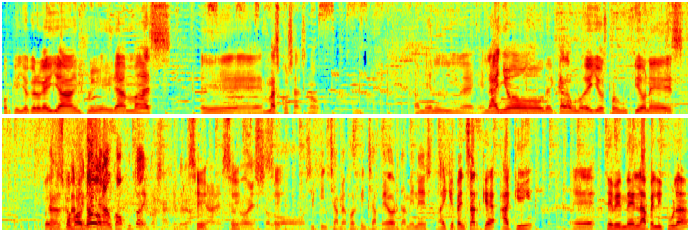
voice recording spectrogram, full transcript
porque yo creo que ahí ya influirá más eh, más cosas, ¿no? También el, el año de cada uno de ellos, producciones. Pues Claro, esto es como todo. Será un conjunto de cosas, yo creo. Sí, esto sí, no es solo si pincha mejor, pincha peor. También es. Hay que pensar que aquí eh, te venden la película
